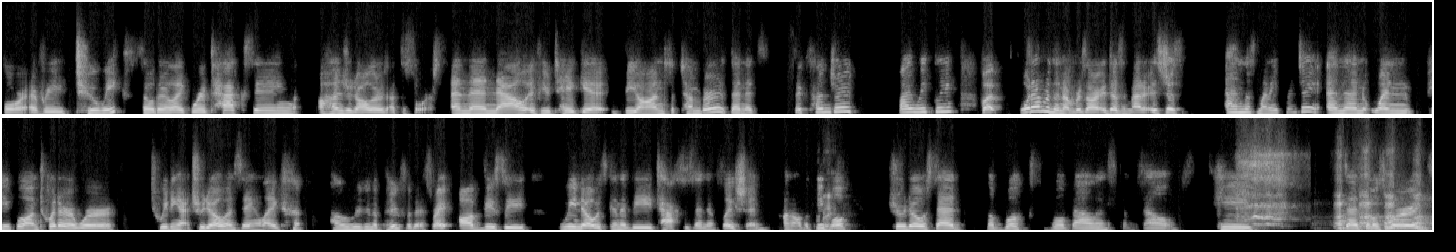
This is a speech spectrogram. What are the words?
for every two weeks. So they're like, we're taxing $100 at the source. And then now, if you take it beyond September, then it's 600 biweekly. But whatever the numbers are, it doesn't matter. It's just endless money printing. And then when people on Twitter were tweeting at Trudeau and saying, like, how are we going to pay for this? Right. Obviously, we know it's going to be taxes and inflation on all the people. Right. Trudeau said, the books will balance themselves. He said those words.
